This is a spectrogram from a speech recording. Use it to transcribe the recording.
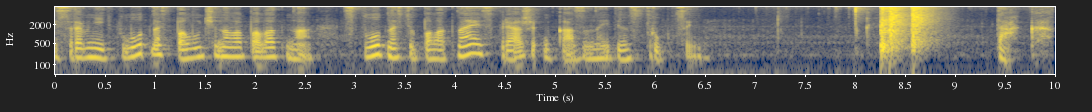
и сравнить плотность полученного полотна с плотностью полотна из пряжи, указанной в инструкции. Так,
